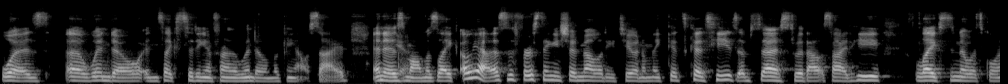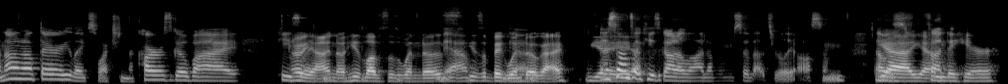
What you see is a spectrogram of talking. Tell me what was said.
was a window and it's like sitting in front of the window and looking outside. And his Yeah. mom was like, Oh, yeah, that's the first thing he showed Melody too. And I'm like, It's because he's obsessed with outside. He likes to know what's going on out there. He likes watching the cars go by. He's oh like- yeah, I know he loves his windows. Yeah, he's a big yeah. window guy. Yeah, it sounds yeah. like he's got a lot of them. So that's really awesome. That Yeah, was yeah. fun to hear.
